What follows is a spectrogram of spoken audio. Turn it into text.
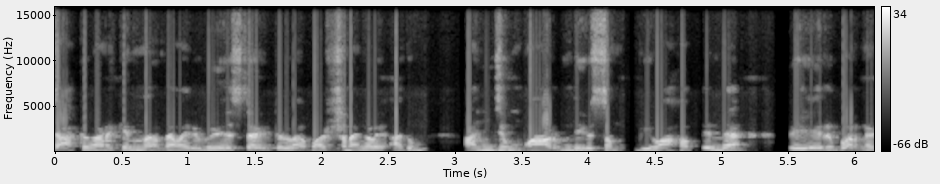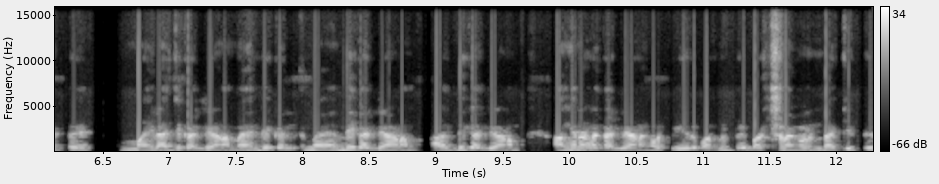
ചാക്ക് കണക്കിന് എന്ന് പറഞ്ഞ മാതിരി വേസ്റ്റ് ആയിട്ടുള്ള ഭക്ഷണങ്ങൾ അതും അഞ്ചും ആറും ദിവസം വിവാഹത്തിന്റെ പേര് പറഞ്ഞിട്ട് മൈലാഞ്ചി കല്യാണം മെഹന്തി മെഹന്തി കല്യാണം അതി കല്യാണം അങ്ങനെയുള്ള കല്യാണങ്ങൾ പേര് പറഞ്ഞിട്ട് ഭക്ഷണങ്ങൾ ഉണ്ടാക്കിയിട്ട്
